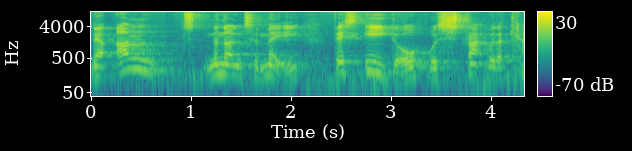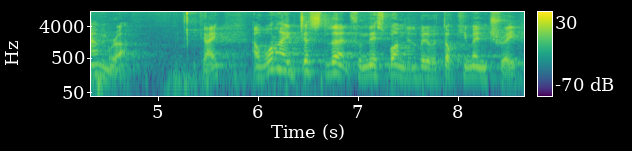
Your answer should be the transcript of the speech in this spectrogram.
Now, unknown to me, this eagle was strapped with a camera. Okay? And what I just learnt from this one little bit of a documentary,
